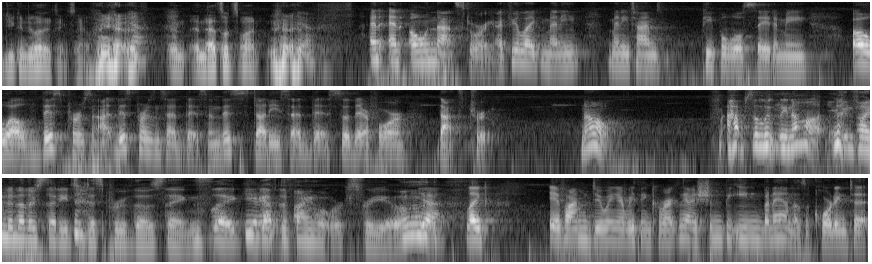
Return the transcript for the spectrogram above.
you can do other things now. Yeah. and, and that's what's fun. yeah. And and own that story. I feel like many many times people will say to me, "Oh well, this person this person said this and this study said this, so therefore that's true." No. Absolutely not. You can find another study to disprove those things. Like you Yeah. have to find what works for you. yeah. Like if I'm doing everything correctly, I shouldn't be eating bananas according to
